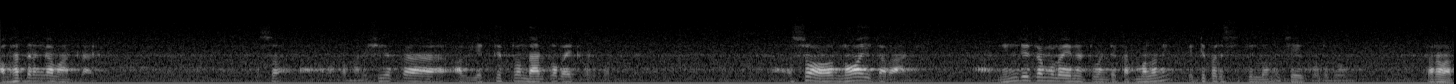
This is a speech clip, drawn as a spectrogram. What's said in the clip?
అభద్రంగా మాట్లాడారు సో ఒక మనిషి యొక్క ఆ వ్యక్తిత్వం దాంట్లో బయటపడుతుంది సో నో ఇతర అని. నిందితములైనటువంటి కర్మలని ఎట్టి పరిస్థితుల్లోనూ చేయకూడదు. తర్వాత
